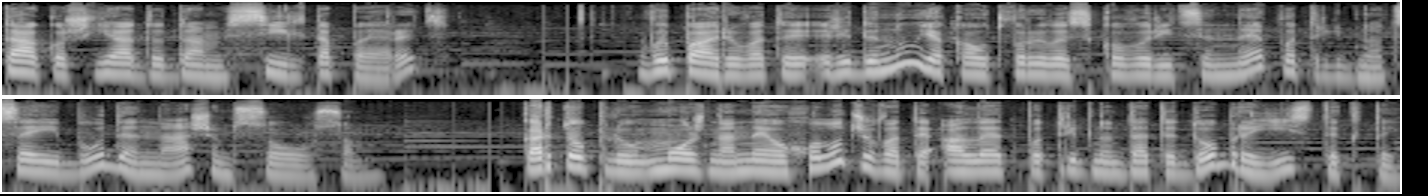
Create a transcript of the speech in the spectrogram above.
Також я додам сіль та перець. Випарювати рідину, яка утворилась в сковорідці, не потрібно, це і буде нашим соусом. Картоплю можна не охолоджувати, але потрібно дати добре їй стекти.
